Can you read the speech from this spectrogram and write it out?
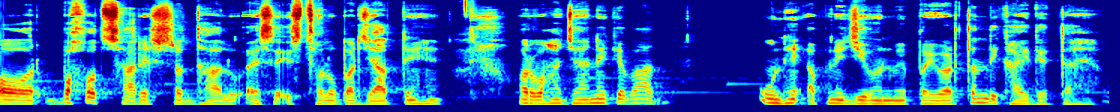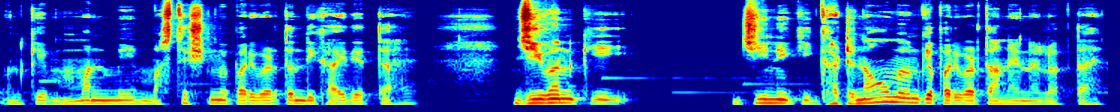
और बहुत सारे श्रद्धालु ऐसे स्थलों पर जाते हैं और वहाँ जाने के बाद उन्हें अपने जीवन में परिवर्तन दिखाई देता है। उनके मन में, मस्तिष्क में परिवर्तन दिखाई देता है। जीवन की, जीने की घटनाओं में उनके परिवर्तन आने लगता है।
